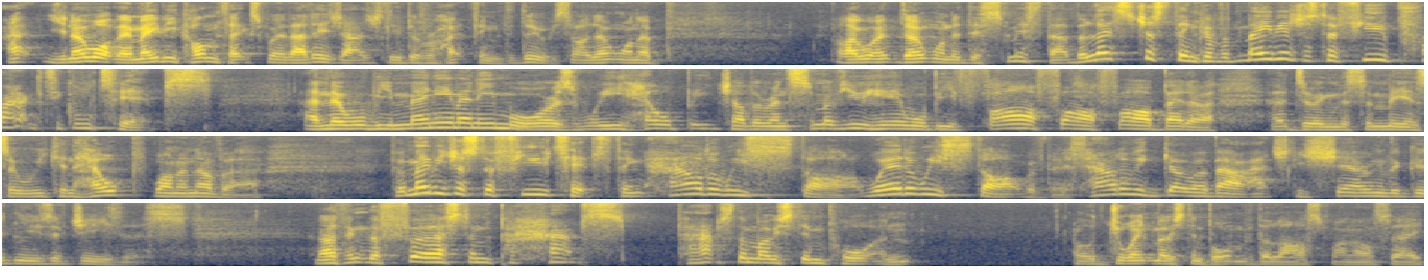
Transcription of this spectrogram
Uh, you know what? There may be context where that is actually the right thing to do. So I don't want to, I don't want to dismiss that. But let's just think of maybe just a few practical tips and there will be many, many more as we help each other. And some of you here will be far, far, far better at doing this than me. And so we can help one another. But maybe just a few tips think how do we start? Where do we start with this? How do we go about actually sharing the good news of Jesus? And I think the first and perhaps, perhaps the most important, or joint most important with the last one, I'll say,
